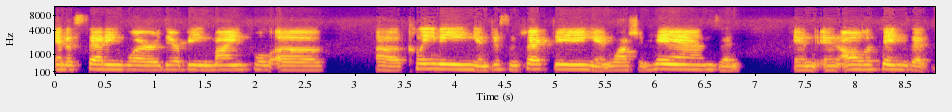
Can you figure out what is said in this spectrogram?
in a setting where they're being mindful of uh, cleaning and disinfecting and washing hands and and and all the things that's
